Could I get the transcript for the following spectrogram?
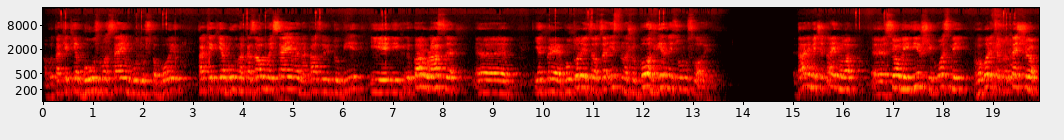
або так, як я був з Мойсеєм, буду з тобою. Так як я був наказав Мойсеєві, наказую тобі. І, і пару разів е, якби повторюється оця істина, що Бог вірний своєму слові. Далі ми читаємо е, вірш і восьмий, говориться про те, що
